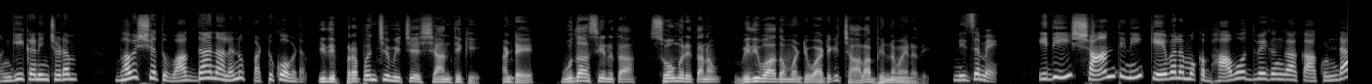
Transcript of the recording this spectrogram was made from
అంగీకరించడం భవిష్యత్తు వాగ్దానాలను పట్టుకోవడం. ఇది ప్రపంచమిచ్చే శాంతికి అంటే ఉదాసీనత సోమరితనం విధివాదం వంటి వాటికి చాలా భిన్నమైనది. నిజమే. ఇది శాంతిని కేవలం ఒక భావోద్వేగంగా కాకుండా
